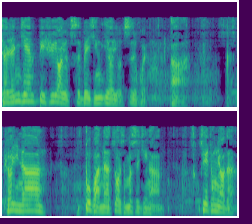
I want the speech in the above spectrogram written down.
在人间必须要有慈悲心，又要有智慧啊。所以呢，不管呢做什么事情啊，最重要的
